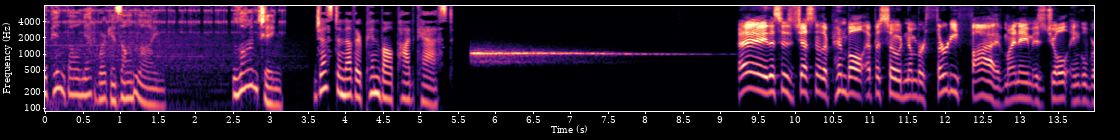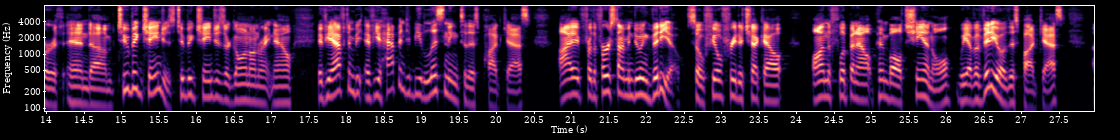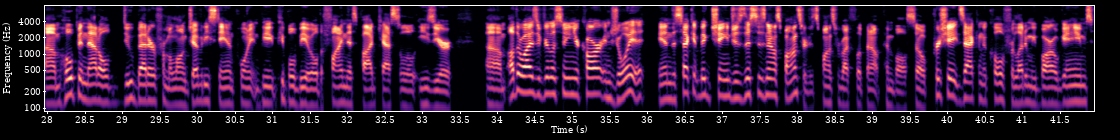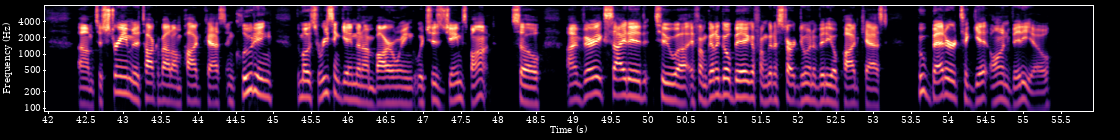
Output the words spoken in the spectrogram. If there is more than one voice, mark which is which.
Speaker 1: The Pinball Network is online. Launching.
Speaker 2: Just another pinball podcast.
Speaker 3: Hey, this is just another pinball episode number 35. My name is Joel Engelberth, and um, two big changes. Two big changes are going on right now. If you have to be, if you happen to be listening to this podcast, I for the first time am doing video, so feel free to check out on the Flip N Out Pinball channel. We have a video of this podcast. Um, hoping that'll do better from a longevity standpoint, and be, people will be able to find this podcast a little easier um, otherwise, if you're listening in your car, enjoy it. And the second big change is this is now sponsored. It's sponsored by Flip N Out Pinball. So appreciate Zach and Nicole for letting me borrow games um, to stream and to talk about on podcasts, including the most recent game that I'm borrowing, which is James Bond. So I'm very excited to, uh, if I'm going to go big, if I'm going to start doing a video podcast, who better to get on video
